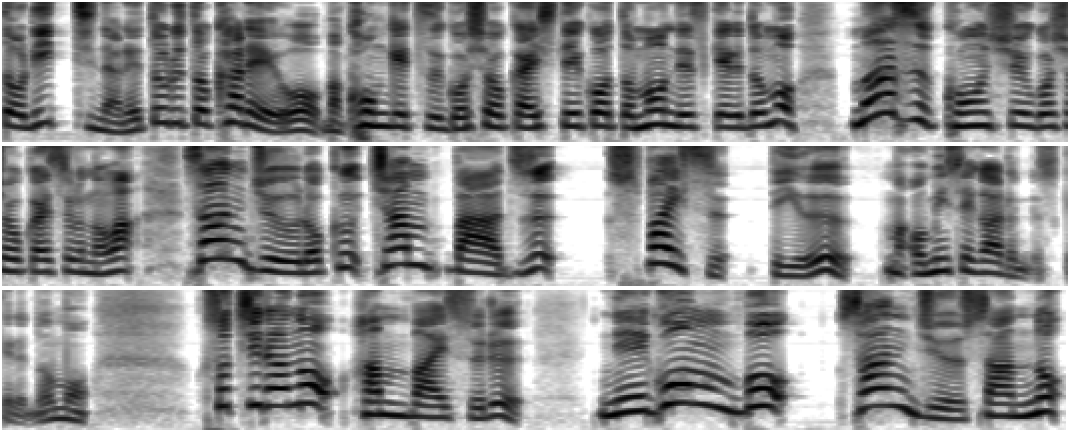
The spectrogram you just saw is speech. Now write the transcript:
とリッチなレトルトカレーを、まあ、今月ご紹介していこうと思うんですけれどもまず今週ご紹介するのは36チャンパーズスパイスっていう、まあ、お店があるんですけれどもそちらの販売するネゴンボ33の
